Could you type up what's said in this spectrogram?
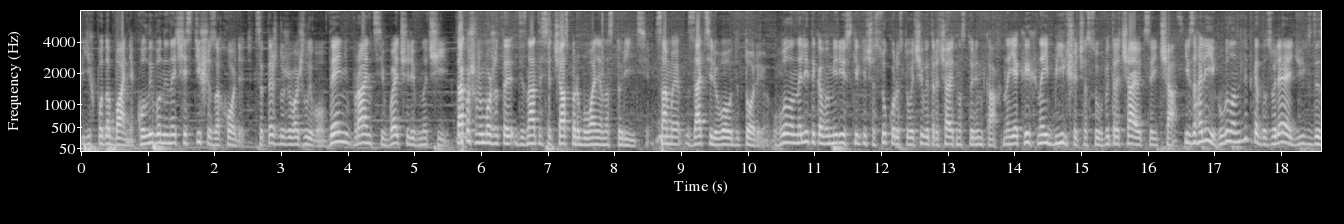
їх подобання, коли вони найчастіше заходять. Це теж дуже важливо. Вдень, вранці, ввечері, вночі. Також ви можете дізнатися час перебування на сторінці, саме за цільову аудиторію. Google аналітика вимірює, скільки часу користувачі витрачають на сторінках, на яких найбільше часу витрачають цей час. І взагалі Google аналітика дозволяє UX дизайнерам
